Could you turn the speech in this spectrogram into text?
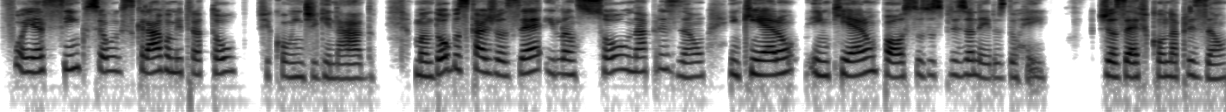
foi assim que o seu escravo me tratou. Ficou indignado. Mandou buscar José e lançou-o na prisão em que, eram, em que eram postos os prisioneiros do rei. José ficou na prisão,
